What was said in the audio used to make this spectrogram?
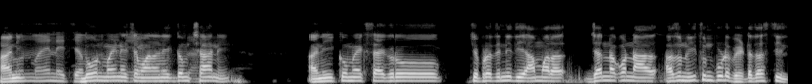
आणि दोन महिन्याच्या दोन महिन्याच्या मानाने एकदम छान आहे. आणि इकोमॅक्स चे प्रतिनिधी आम्हाला ज्यांना कोणा अजून इथून पुढे भेटत असतील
